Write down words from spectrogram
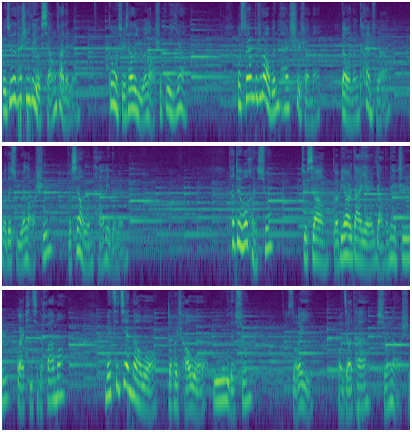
我觉得他是一个有想法的人，跟我学校的语文老师不一样。我虽然不知道文坛是什么，但我能看出来，我的语文老师不像文坛里的人。他对我很凶，就像隔壁二大爷养的那只怪脾气的花猫，每次见到我都会朝我呜呜的凶，所以我叫他熊老师。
